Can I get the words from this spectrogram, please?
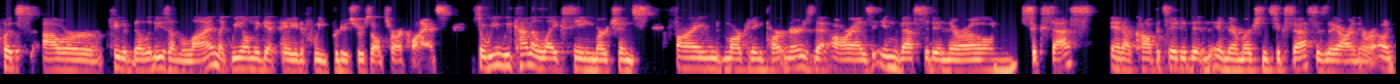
puts our capabilities on the line. Like we only get paid if we produce results for our clients. So we, we kind of like seeing merchants find marketing partners that are as invested in their own success and are compensated in, in their merchant success as they are in their own.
